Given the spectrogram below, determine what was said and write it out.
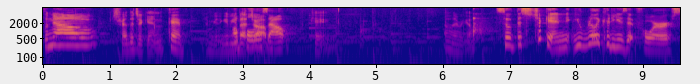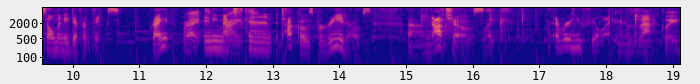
so now shred the chicken. Okay. I'm gonna give you I'll that pull this out. Okay. Oh, there we go. So this chicken, you really could use it for so many different things, right? Right, Any right. Mexican tacos, burritos, um, nachos, like whatever you feel like. Exactly.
